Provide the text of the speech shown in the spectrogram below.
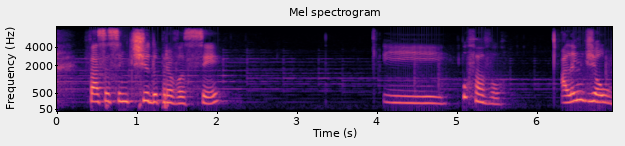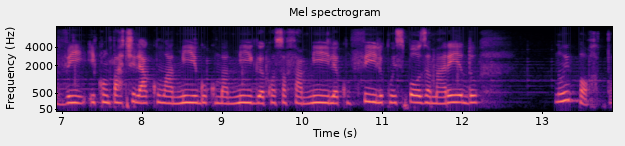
faça sentido para você. E, por favor, além de ouvir e compartilhar com um amigo, com uma amiga, com a sua família, com filho, com esposa, marido, não importa.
